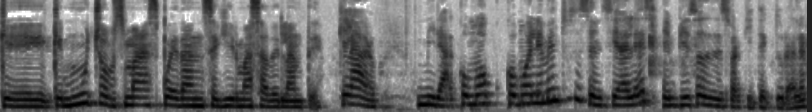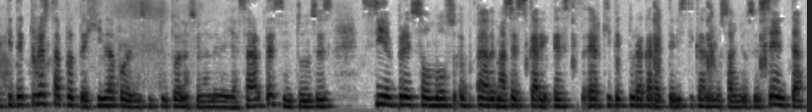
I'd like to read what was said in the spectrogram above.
que, que muchos más puedan seguir más adelante? Claro. Mira, como, como elementos esenciales, empiezo desde su arquitectura. La arquitectura está protegida por el Instituto Nacional de Bellas Artes, entonces siempre somos, además es, arquitectura característica de los años 60,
